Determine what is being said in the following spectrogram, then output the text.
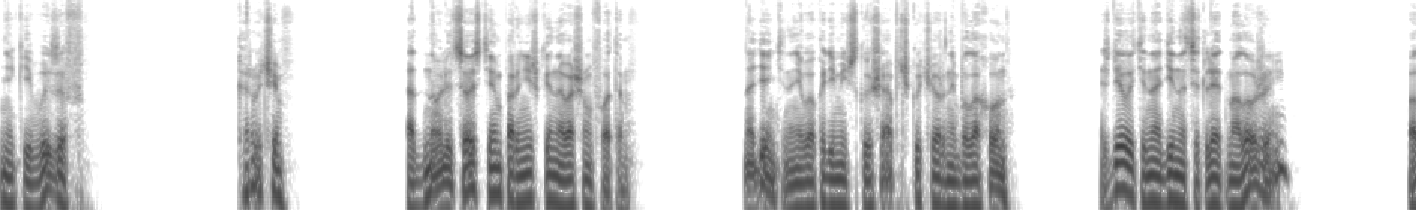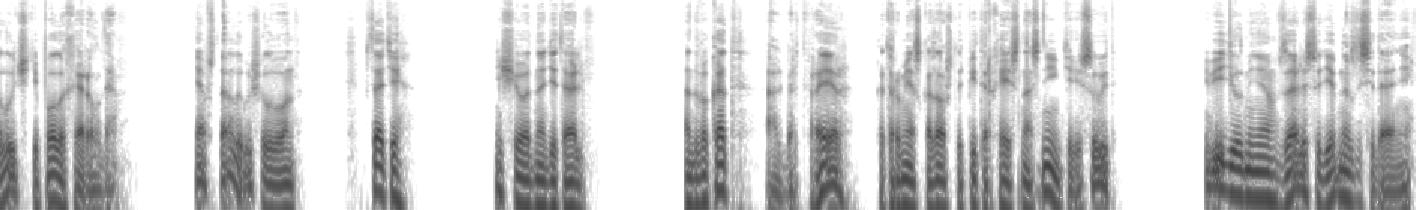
некий вызов. Короче, одно лицо с тем парнишкой на вашем фото. Наденьте на него академическую шапочку, черный балахон, сделайте на одиннадцать лет моложе и получите Пола Хэролда. Я встал и вышел вон. Кстати, еще одна деталь. Адвокат Альберт Фрейер, которому я сказал, что Питер Хейс нас не интересует, видел меня в зале судебных заседаний.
